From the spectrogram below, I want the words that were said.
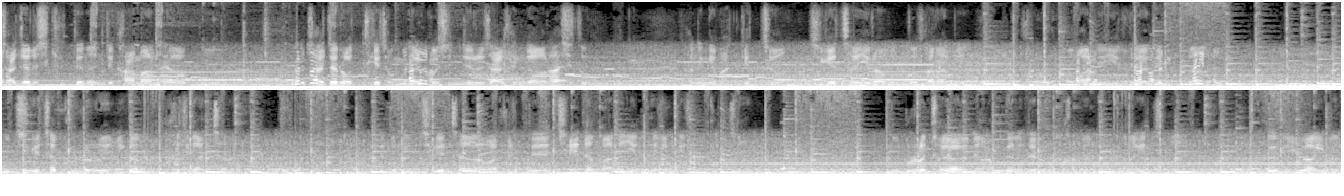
자재를 시킬 때는 이제 감안해갖고 자재를 어떻게 정리할 것인지를 잘 생각을 하시도록 하는 게 맞겠죠. 지게차 일하고 또 사람이 손으로 더 많이 일을 해야 되니까 뭐 지게차 불러는 의미가 크지가 않잖아요. 그래도 지게차가 왔을 때 최대한 많은 일을 해주는 게 물론 저야 그냥 아무 데나 내려놓고 가면 편하겠지만 그래도 이왕이면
